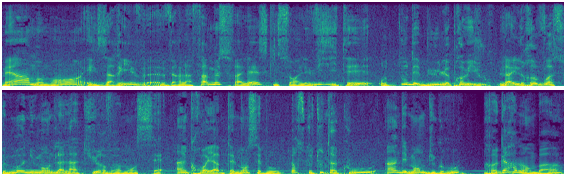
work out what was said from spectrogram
Mais à un moment, ils arrivent vers la fameuse falaise qu'ils sont allés visiter au tout début le premier jour. Là, ils revoient ce monument de la nature, vraiment c'est incroyable tellement c'est beau. Lorsque tout à coup, un des membres du groupe regarde en bas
